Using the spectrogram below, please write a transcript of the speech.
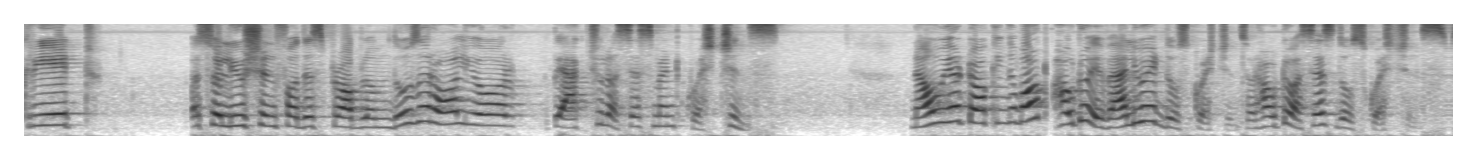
create a solution for this problem, those are all your the actual assessment questions. Now we are talking about how to evaluate those questions or how to assess those questions.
